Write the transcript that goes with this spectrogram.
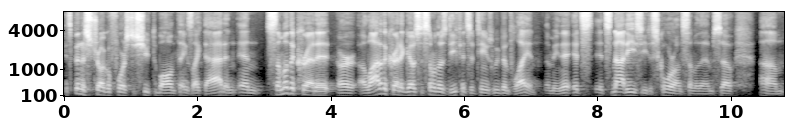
it's been a struggle for us to shoot the ball and things like that. And and some of the credit or a lot of the credit goes to some of those defensive teams we've been playing. I mean, it, it's it's not easy to score on some of them. So um,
